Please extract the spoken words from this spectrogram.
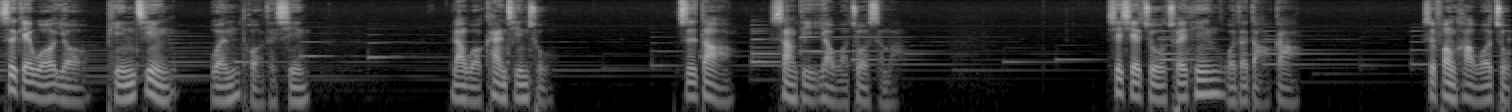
赐给我有平静稳妥的心，让我看清楚，知道上帝要我做什么。谢谢主垂听我的祷告，是奉靠我主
